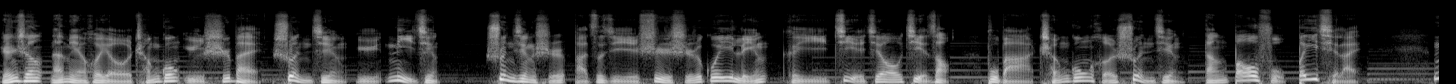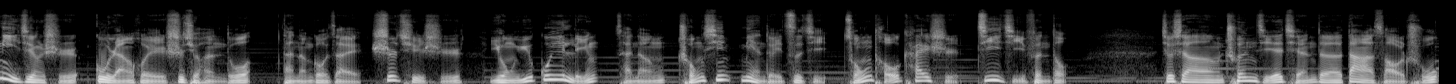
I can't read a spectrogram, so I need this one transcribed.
人生难免会有成功与失败、顺境与逆境。顺境时，把自己适时归零，可以戒骄戒躁，不把成功和顺境当包袱背起来；逆境时，固然会失去很多，但能够在失去时。”勇于归零，才能重新面对自己，从头开始积极奋斗。就像春节前的大扫除，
